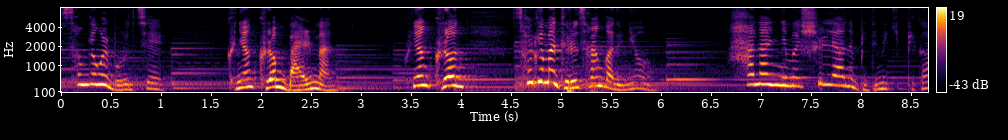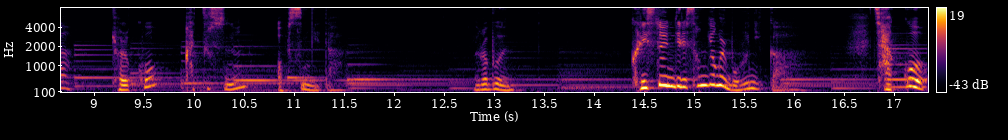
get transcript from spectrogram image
성경을 모른 채 그냥 그런 말만, 그냥 그런 설교만 들은 사람과는요. 하나님을 신뢰하는 믿음의 깊이가 결코 같을 수는 없습니다. 여러분, 그리스도인들이 성경을 모르니까 자꾸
